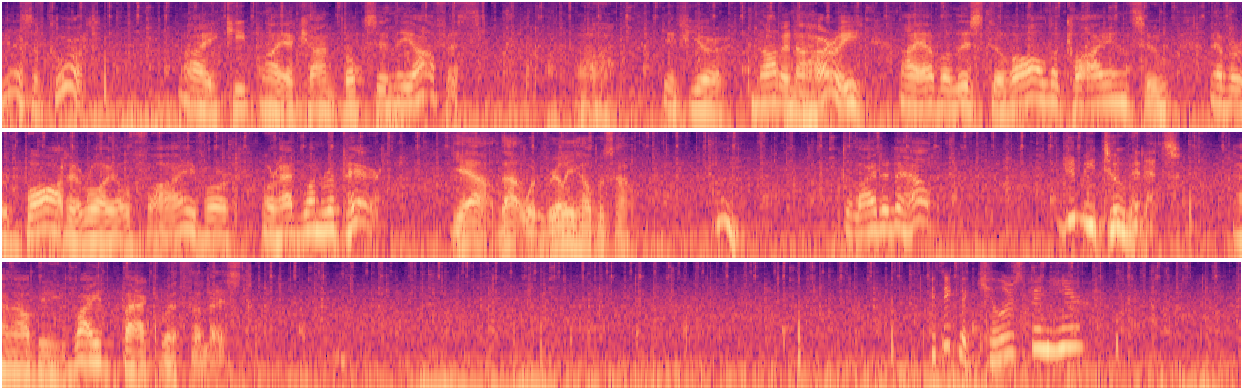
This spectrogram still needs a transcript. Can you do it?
Yes, of course. I keep my account books in the office. Uh, if you're not in a hurry, I have a list of all the clients who ever bought a Royal Five or, or had one repaired. Yeah, that would really help us out. Delighted to help. Give me two minutes, and I'll be right back with the list. Think the killer's been here?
